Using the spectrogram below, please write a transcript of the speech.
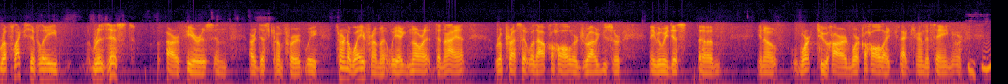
reflexively resist our fears and our discomfort. We turn away from it, we ignore it, deny it, repress it with alcohol or drugs, or maybe we just, um, you know, work too hard, workaholic, that kind of thing, or mm-hmm.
